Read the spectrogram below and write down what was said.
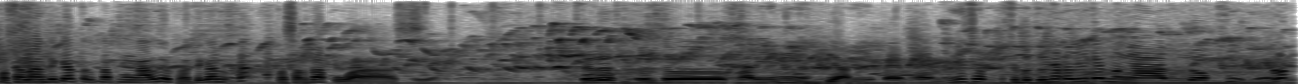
pesanan tiket tetap mengalir berarti kan peserta puas. Terus untuk hari ini Ya. di PMM, ini se- sebetulnya kan ini kan mengadopsi plek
